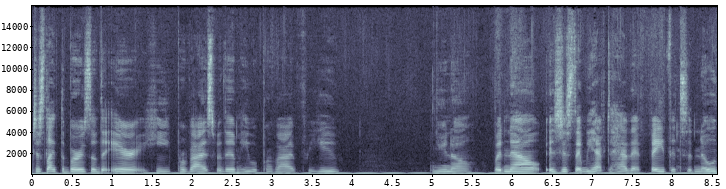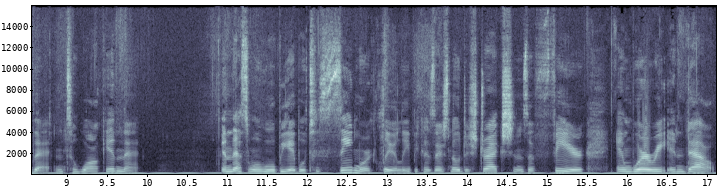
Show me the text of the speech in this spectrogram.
just like the birds of the air he provides for them he will provide for you you know? But now it's just that we have to have that faith and to know that and to walk in that. And that's when we'll be able to see more clearly because there's no distractions of fear and worry and doubt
